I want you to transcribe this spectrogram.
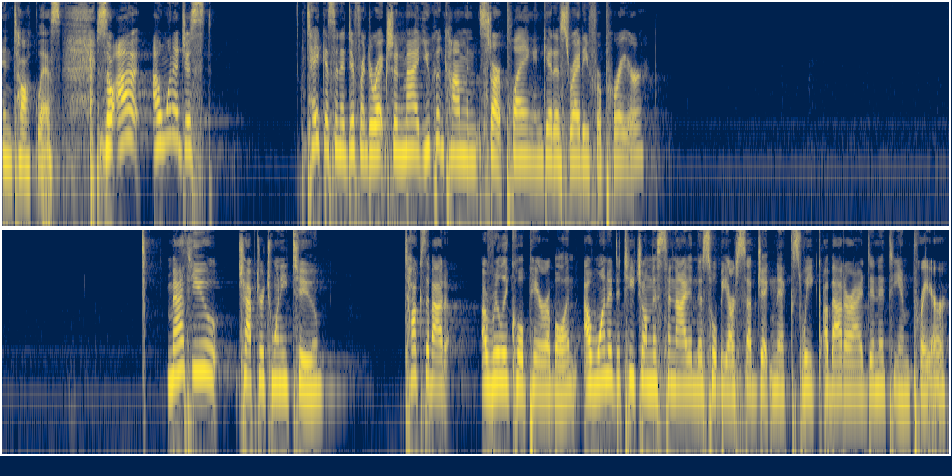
and talk less. So I, I want to just take us in a different direction. Matt, you can come and start playing and get us ready for prayer. Matthew chapter 22 talks about a really cool parable. And I wanted to teach on this tonight, and this will be our subject next week about our identity in prayer.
